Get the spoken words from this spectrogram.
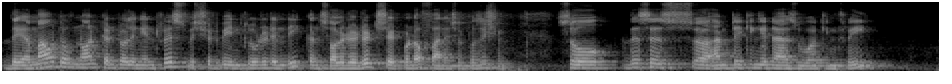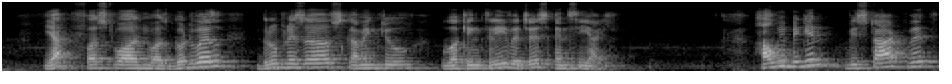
The amount of non-controlling interest which should be included in the consolidated statement of financial position. So this is, uh, I'm taking it as working three. Yeah, first one was goodwill, group reserves coming to working three which is NCI. How we begin? We start with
